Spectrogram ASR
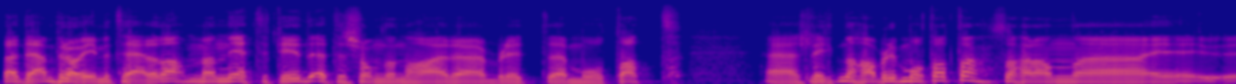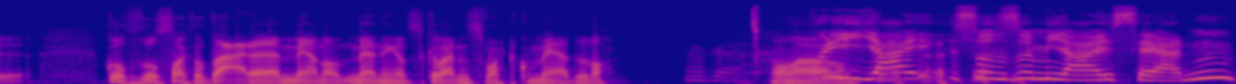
Det er det han prøver å imitere, da. Men i ettertid, ettersom den har eh, blitt eh, mottatt eh, slik den har blitt mottatt, da, så har han eh, gått ut og sagt at det er meninga at det skal være en svart komedie, da. Okay. har- Fordi jeg, sånn som jeg ser den,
